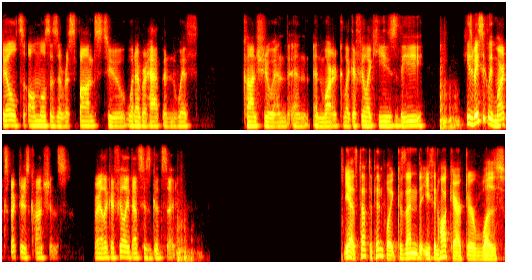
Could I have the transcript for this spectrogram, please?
built almost as a response to whatever happened with Khonshu and and and Mark. Like I feel like he's the he's basically Mark Spector's conscience, right? Like I feel like that's his good side. Yeah, it's tough to pinpoint because then the Ethan Hawke character was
